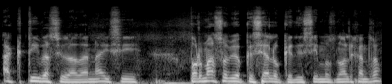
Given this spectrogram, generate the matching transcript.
activa ciudadana y sí por más obvio que sea lo que decimos no Alejandro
